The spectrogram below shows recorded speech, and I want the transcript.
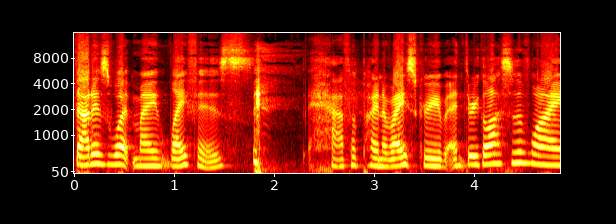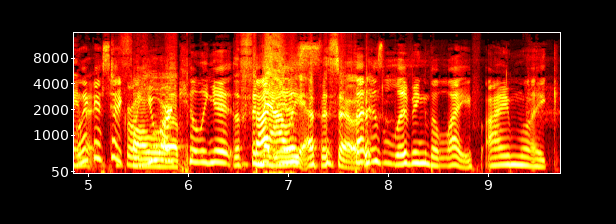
that is what my life is. half a pint of ice cream and three glasses of wine. like I said, girl, you are killing it. The That finale is- episode. That is living the life. I'm like,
